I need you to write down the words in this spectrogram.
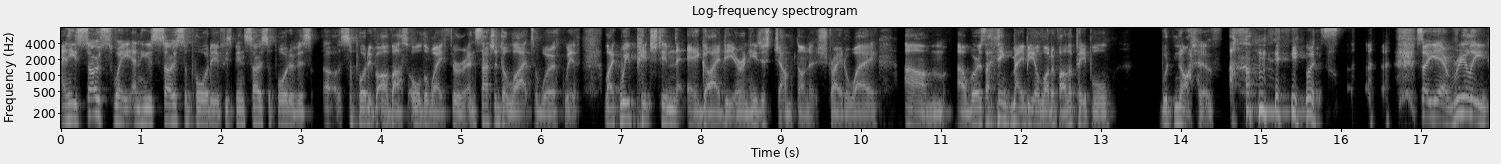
and he's so sweet and he's so supportive. He's been so supportive is uh, supportive of us all the way through and such a delight to work with. Like we pitched him the egg idea and he just jumped on it straight away. Um uh, whereas i think maybe a lot of other people would not have. Um, he was so yeah really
